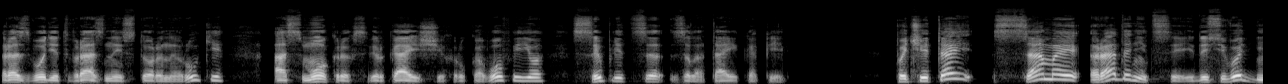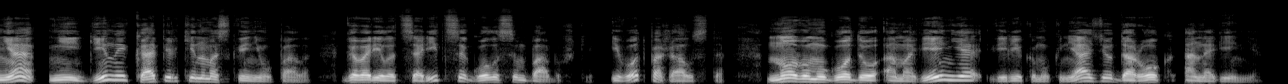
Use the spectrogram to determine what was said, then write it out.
разводит в разные стороны руки, а с мокрых сверкающих рукавов ее сыплется золотая капель. «Почитай с самой радоницы и до сего дня ни единой капельки на Москве не упало, говорила царица голосом бабушки. И вот, пожалуйста, Новому году омовенья, великому князю дорог омовенья.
